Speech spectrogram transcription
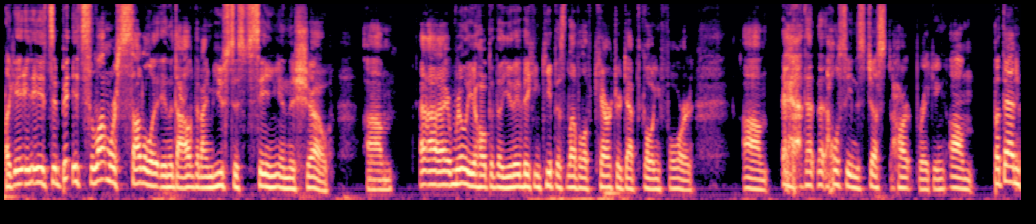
like it, it's a bit, it's a lot more subtle in the dialogue than I'm used to seeing in this show. Um, and I really hope that they they can keep this level of character depth going forward. Um, that that whole scene is just heartbreaking. Um, but then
